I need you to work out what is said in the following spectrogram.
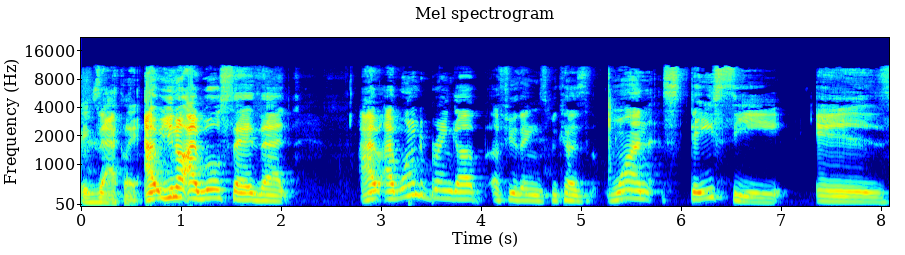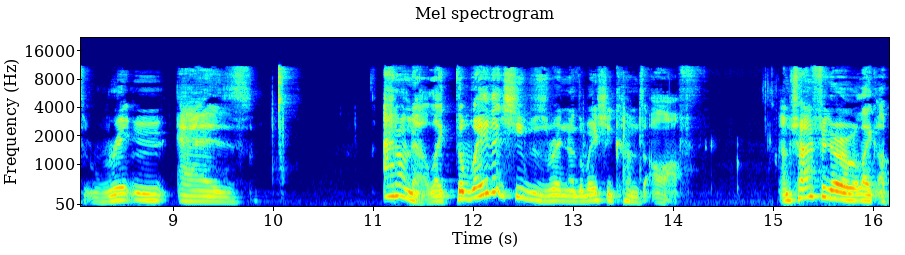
Exactly. I, you know, I will say that I, I wanted to bring up a few things because one, Stacy is written as I don't know, like the way that she was written or the way she comes off. I'm trying to figure out like a,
